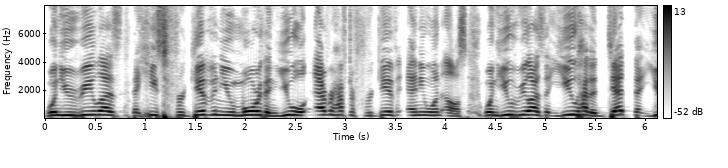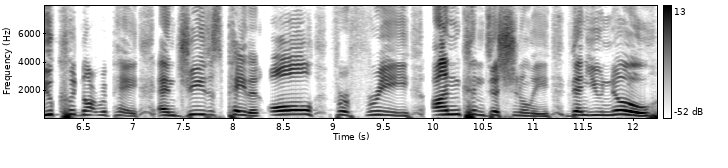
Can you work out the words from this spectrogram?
when you realize that He's forgiven you more than you will ever have to forgive anyone else, when you realize that you had a debt that you could not repay and Jesus paid it all for free, unconditionally, then you know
